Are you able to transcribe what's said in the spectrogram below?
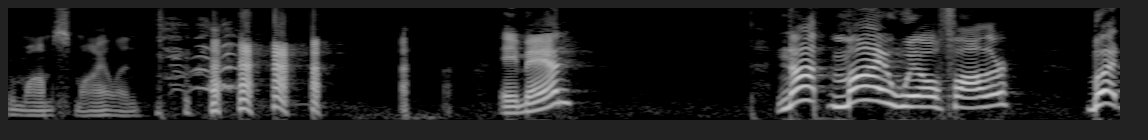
Your mom's smiling. Amen? Not my will, Father, but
